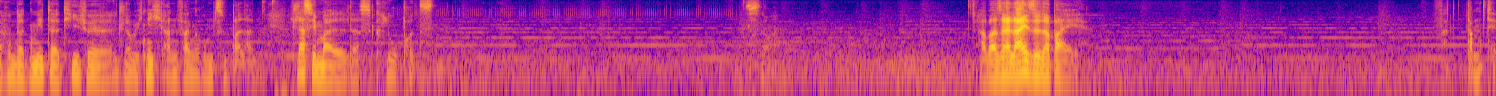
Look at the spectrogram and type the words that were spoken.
100 Meter Tiefe, glaube ich, nicht anfangen rumzuballern. Ich lasse ihn mal das Klo putzen. So. Aber sei leise dabei. Verdammte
